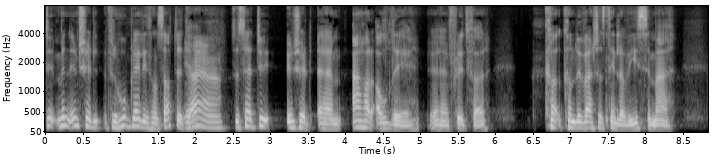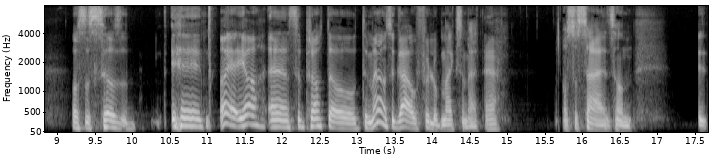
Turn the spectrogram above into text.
du, Men unnskyld, for hun ble litt sånn satt ut. Ja, ja, ja. Så sa jeg du, unnskyld, eh, jeg har aldri uh, flydd før. Kan, kan du være så snill å vise meg? Og så, så, Eh, ja, ja, eh, så prata hun til meg, og så ga jeg henne full oppmerksomhet. Ja. Og så sa jeg sånn eh,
